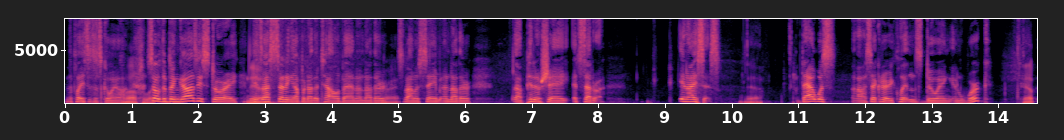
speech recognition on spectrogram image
in the places it's going on. we'll have to look So the. Benghazi story is us setting up another Taliban, another Right. Saddam Hussein, another uh, Pinochet, etc. In ISIS, Yeah. that was uh, Secretary Clinton's doing and work. Yep.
